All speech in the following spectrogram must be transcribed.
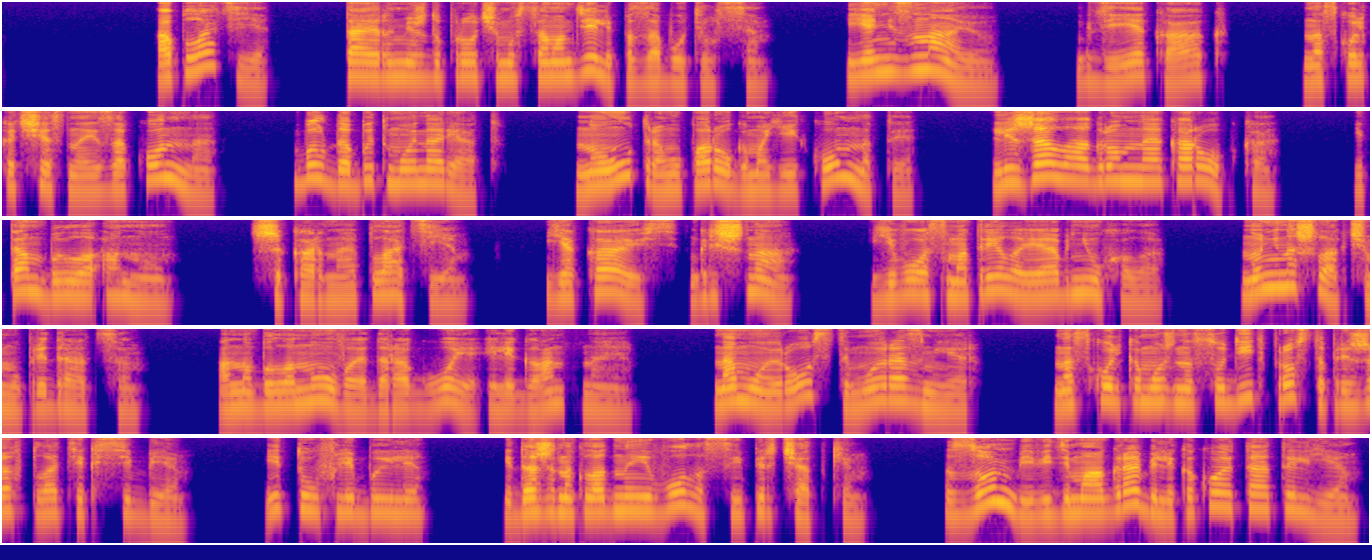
О платье Тайр, между прочим, и в самом деле позаботился. Я не знаю, где, как, насколько честно и законно был добыт мой наряд. Но утром у порога моей комнаты лежала огромная коробка, и там было оно. Шикарное платье. Я каюсь, грешна. Его осмотрела и обнюхала, но не нашла к чему придраться. Оно было новое, дорогое, элегантное. На мой рост и мой размер. Насколько можно судить, просто прижав платье к себе. И туфли были. И даже накладные волосы и перчатки. Зомби, видимо, ограбили какое-то ателье.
